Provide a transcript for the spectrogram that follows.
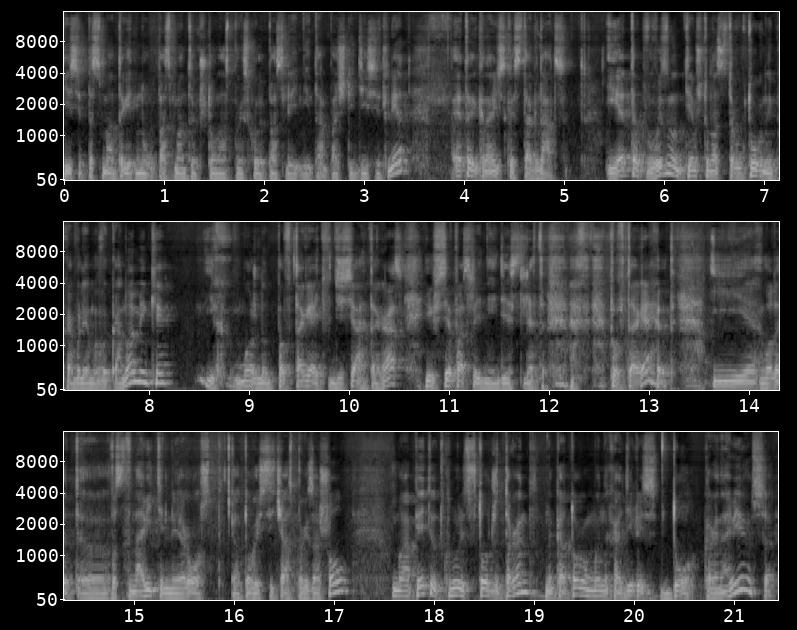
если посмотреть, ну, посмотреть, что у нас происходит последние там почти 10 лет, это экономическая стагнация. И это вызвано тем, что у нас структурные проблемы в экономике, их можно повторять в десятый раз, их все последние 10 лет повторяют. И вот этот э, восстановительный рост, который сейчас произошел, мы опять уткнулись в тот же тренд, на котором мы находились до коронавируса.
